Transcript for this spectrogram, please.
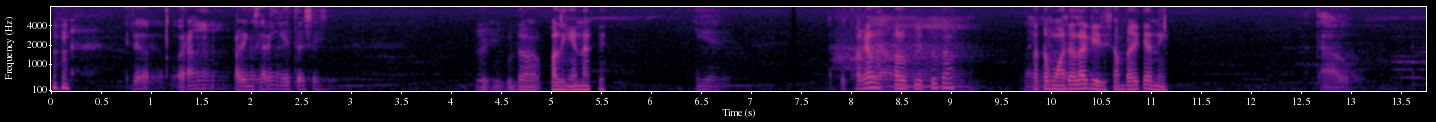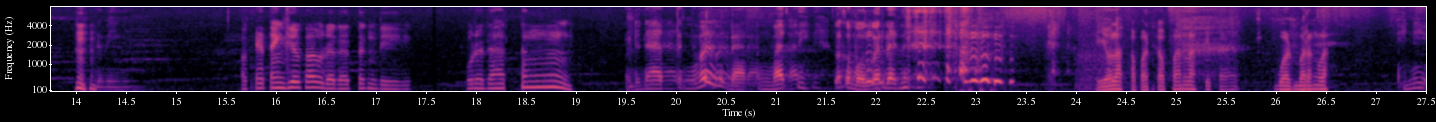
Itu orang paling sering itu sih. Ya, udah paling enak ya. Iya. Tapi Oke lah, kalau gitu, Kang. lain atau mau ada lagi? disampaikan nih. Tahu. Udah bingung. Oke thank you kal udah datang di udah dateng. Udah dateng beh dateng banget nih. Lo ke Bogor dan? Iyalah kapan-kapan lah kita buat bareng lah. Ini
